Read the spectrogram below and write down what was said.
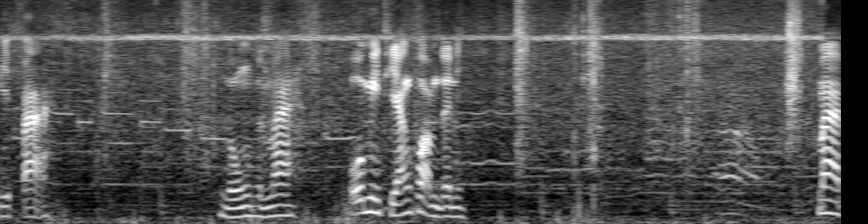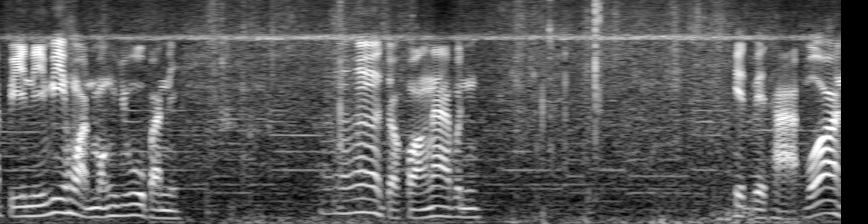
มีปลาลงขึ้นมา โอ้มีเถียงความตัวนี้ มาปีนี้มีหอดมองยู่ป่านนี้เจ้าของหน้าเป็นเฮ็ดเวทาบ้อน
